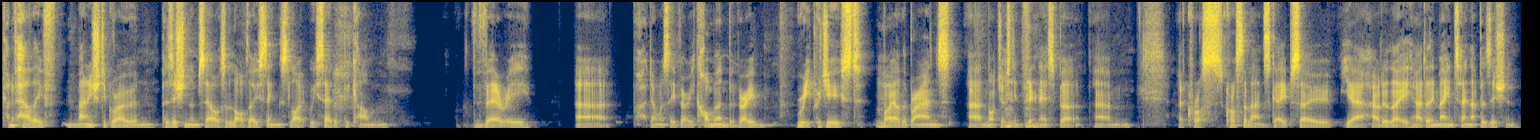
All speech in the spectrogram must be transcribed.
kind of how they've managed to grow and position themselves, a lot of those things, like we said, have become very uh, I don't want to say very common, but very reproduced by other brands, uh, not just in fitness, but um, across across the landscape. So yeah, how do they how do they maintain that position?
